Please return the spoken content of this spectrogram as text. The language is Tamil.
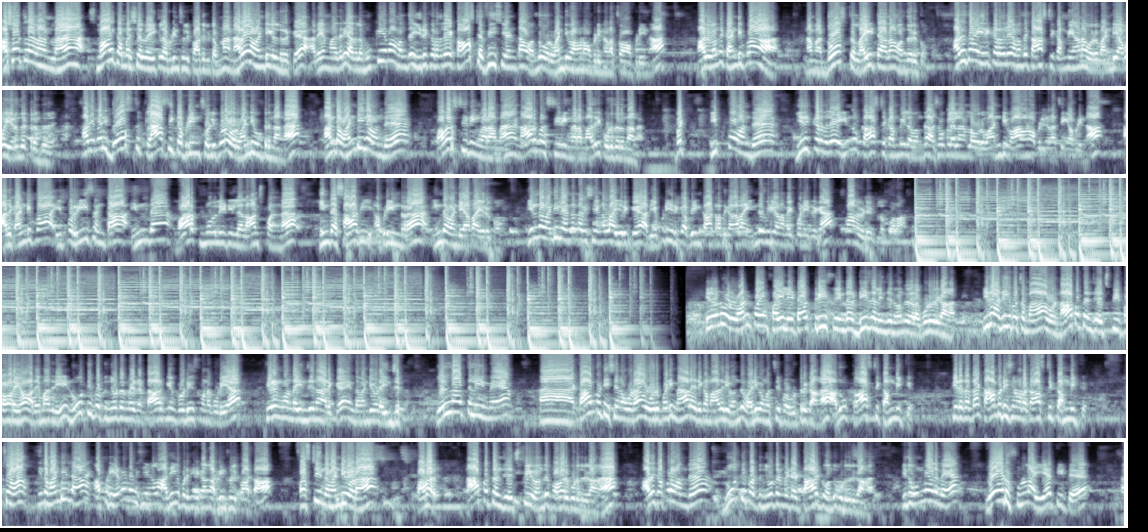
அசோக் லேலாண்ட்ல ஸ்மால் கமர்ஷியல் வெஹிக்கிள் அப்படின்னு சொல்லி பாத்துக்கிட்டோம்னா நிறைய வண்டிகள் இருக்கு. அதே மாதிரி அதுல முக்கியமா வந்து இருக்கிறதுலே காஸ்ட் எஃபிஷியன்டா வந்து ஒரு வண்டி வாங்கணும் அப்படின்னு நினைச்சோம் அப்படின்னா அது வந்து கண்டிப்பா நம்ம தோஸ்த் லைட்டா தான் வந்து இருக்கும் அதுதான் இருக்கிறதுலே வந்து காஸ்ட் கம்மியான ஒரு வண்டியாவும் இருந்துட்டு இருந்தது. அதே மாதிரி தோஸ்த் கிளாசிக் அப்படின்னு சொல்லி கூட ஒரு வண்டி விட்டுருந்தாங்க. அந்த வண்டியில வந்து பவர் ஸ்டீரிங் வராம நார்மல் ஸ்டீரிங் வர மாதிரி கொடுத்துருந்தாங்க. பட் இப்போ வந்து இருக்கிறதுல இன்னும் காஸ்ட் கம்மியில வந்து அசோக் லேலாண்ட்ல ஒரு வண்டி வாங்கணும் அப்படின்னு நினைச்சீங்க அப்படின்னா அது கண்டிப்பா இப்போ ரீசெண்டா இந்த பாரத் மொபிலிட்டியில லான்ச் பண்ண இந்த சாதி அப்படின்ற இந்த வண்டியா தான் இருக்கும். இந்த வண்டியில என்னென்ன விஷயங்கள்லாம் இருக்கு அது எப்படி இருக்கு அப்படின்னு காட்டுறதுக்காக தான் இந்த வீடியோ நான் மேக் பண்ணிட்டு இருக்கேன். வாங்க வீடியோக்குள்ள போலாம். இது வந்து ஒரு one point five litre three cylinder diesel engine வந்து இதில் கொடுத்துருக்காங்க. இது அதிகபட்சமா ஒரு 45 ஹெச்பி பவரையும் அதே மாதிரி நூத்தி பத்து நியூட்டன் மீட்டர் டார்க்கையும் ப்ரொடியூஸ் பண்ணக்கூடிய திறன் கொண்ட இன்ஜினா இருக்கு இந்த வண்டியோட இன்ஜின் எல்லாத்துலயுமே காம்படிஷனோட ஒரு படி மேல இருக்க மாதிரி வந்து வடிவமைச்சு இப்ப விட்டுருக்காங்க. அதுவும் காஸ்ட் கம்மிக்கு. கிட்டத்தட்ட காம்படிஷனோட காஸ்ட் கம்மிக்கு. சோ இந்த வண்டியில அப்படி என்னென்ன விஷயங்கள்லாம் அதிகப்படுத்திருக்காங்க அப்படின்னு சொல்லி பார்த்தா ஃபர்ஸ்ட் இந்த வண்டியோட பவர் 45 ஹெச்பி வந்து பவர் கொடுத்துருக்காங்க. அதுக்கப்புறம் வந்து நூத்தி பத்து நியூட்டன் மீட்டர் டார்க் வந்து கொடுத்துருக்காங்க. இது உண்மையாலுமே லோடு ஃபுல்லா ஏத்திட்டு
